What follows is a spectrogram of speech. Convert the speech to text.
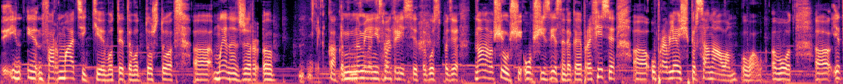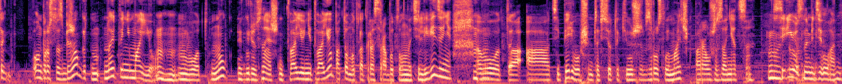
ин- информатики, вот это вот то, что э, менеджер э, как это На меня не смотри. профессия-то, господи. Ну, она вообще общий, общеизвестная такая профессия, э, управляющий персоналом. Вау. Вот. Э, Это он просто сбежал, говорит, но это не мое. Мгм. Вот. Ну, я говорю, знаешь, не твое, не твое. Потом вот как раз работал на телевидении. Мгм. Вот. А, а теперь, в общем-то, все-таки уже взрослый мальчик, пора уже заняться Ну, серьезными делами.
